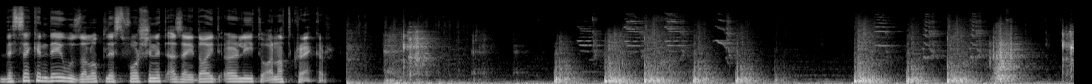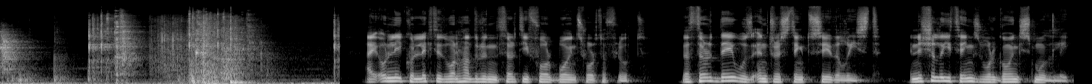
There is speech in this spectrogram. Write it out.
The second day was a lot less fortunate as I died early to a nutcracker. I only collected 134 points worth of loot. The third day was interesting to say the least. Initially things were going smoothly.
